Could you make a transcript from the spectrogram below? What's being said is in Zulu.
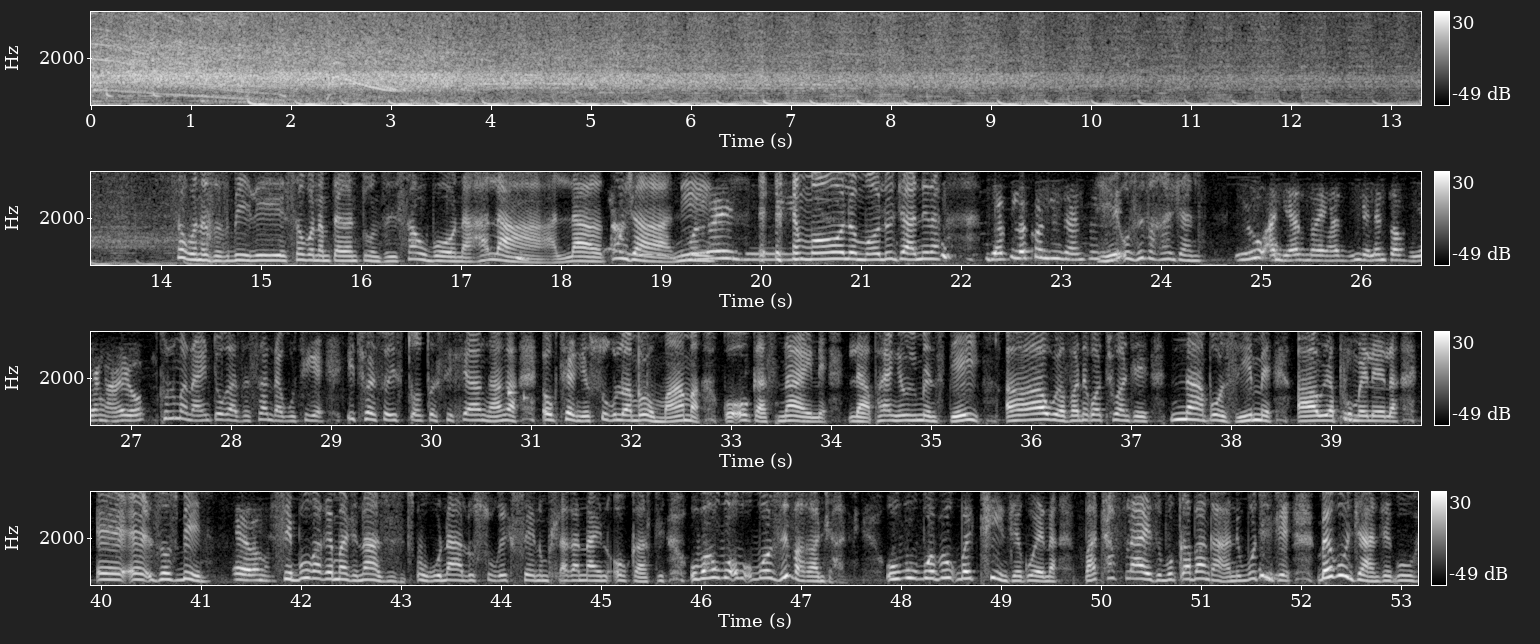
Sawubona zozibili, sawubona mntakantunzi, sawubona halala, kunjani? Molweni. Molo molo unjani na? Ngiyaphila khona njani futhi? Hey uziva kanjani? Yu andiyazi mayazi indlela engisavuya ngayo. Khuluma naye intokazi esanda ukuthi ke ithweso isicoco sihle kangaka okuthenga usuku lwami omama ngoAugust 9 lapha nge Women's Day. Ah uyavane kwathiwa nje nabo zime, ah uyaphumelela. Eh eh zozibini. Eh mama. Sibuka ke manje nazi izinsuku nalo usuku ekseni umhla ka9 August uba ubo- uboziva kanjani ubekuthinje kuwena butterflies ubucabangani ubuthi nje bekunjani nje kuwe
